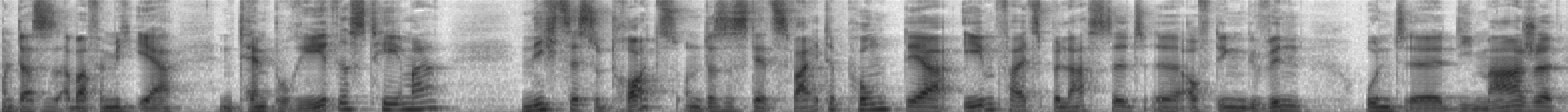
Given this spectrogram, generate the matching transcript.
und das ist aber für mich eher ein temporäres Thema. Nichtsdestotrotz, und das ist der zweite Punkt, der ebenfalls belastet äh, auf den Gewinn und äh, die Marge,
